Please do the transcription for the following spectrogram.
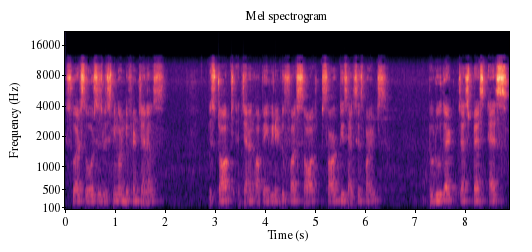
So our source is listening on different channels. To stop channel hopping, we need to first sort, sort these access points. To do that, just press S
